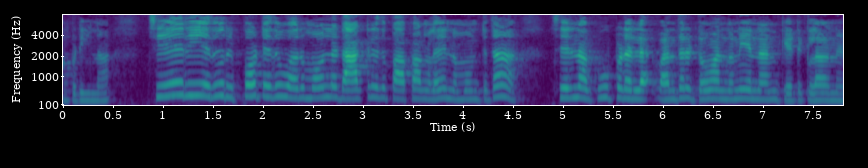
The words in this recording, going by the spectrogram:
அப்படின்னா. சரி எதுவும் ரிப்போர்ட் எதுவும் வருமோ இல்லை டாக்டர் எதுவும் பார்ப்பாங்களே என்னமோன்ட்டு தான் சரி நான் கூப்பிடலை. வந்துடட்டும் வந்தோன்னே என்னன்னு கேட்டுக்கலான்னு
